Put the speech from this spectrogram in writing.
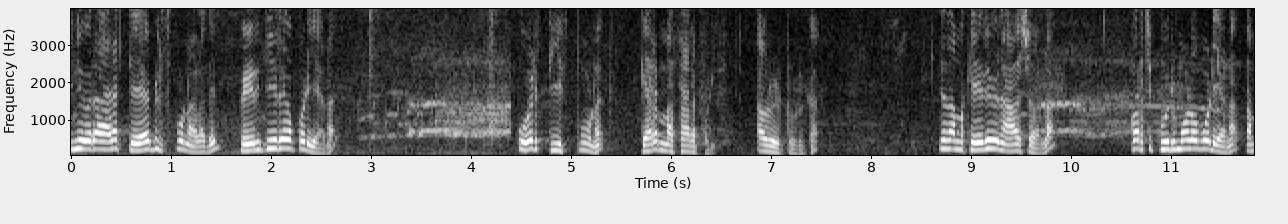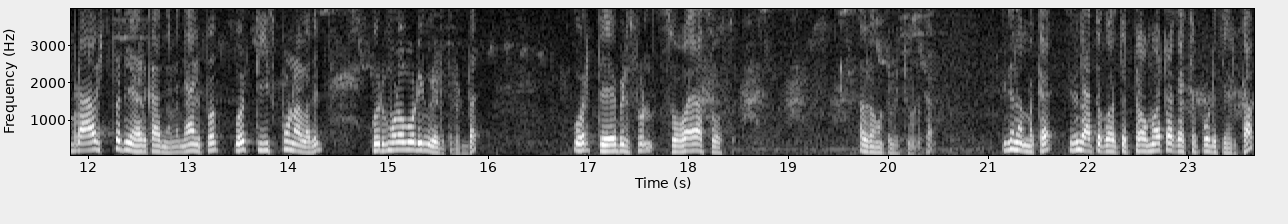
ഇനി ഒരു അര ടേബിൾ സ്പൂൺ അളവിൽ പെരുംജീരകപ്പൊടിയാണ് ഒരു ടീസ്പൂണ് ഗരം മസാലപ്പൊടി അവിടെ ഇട്ട് കൊടുക്കാം. ഇനി നമുക്ക് എരിവിന് ആവശ്യമുള്ള കുറച്ച് കുരുമുളക് പൊടിയാണ് നമ്മുടെ ആവശ്യത്തിന് ചേർക്കാമെന്നുള്ളത് ഞാനിപ്പം ഒരു ടീസ്പൂൺ അളവിൽ കുരുമുളക് പൊടിയും കൂടി എടുത്തിട്ടുണ്ട്. ഒരു ടേബിൾ സ്പൂൺ സോയാ സോസ് അതിനങ്ങോട്ട് ഒഴിച്ച് കൊടുക്കാം. ഇനി നമുക്ക് ഇതിന്റെ അകത്ത് കുറച്ച് ടൊമാറ്റോ കച്ചപ്പൊടി ചേർക്കാം.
